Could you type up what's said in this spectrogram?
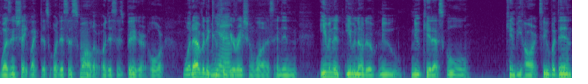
wasn't shaped like this or this is smaller or this is bigger or whatever the Yeah. configuration was and then even if even though the new new kid at school can be hard too but then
